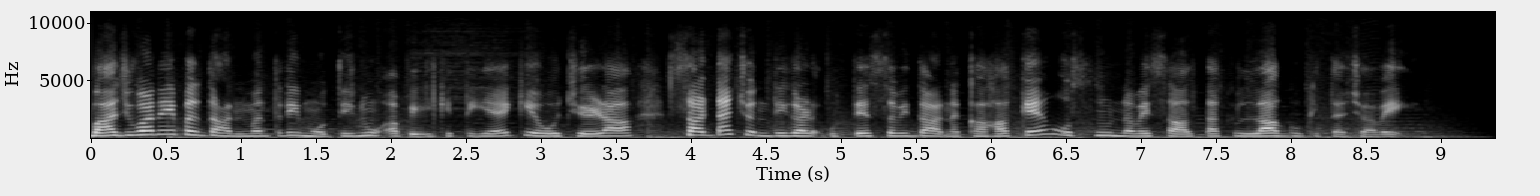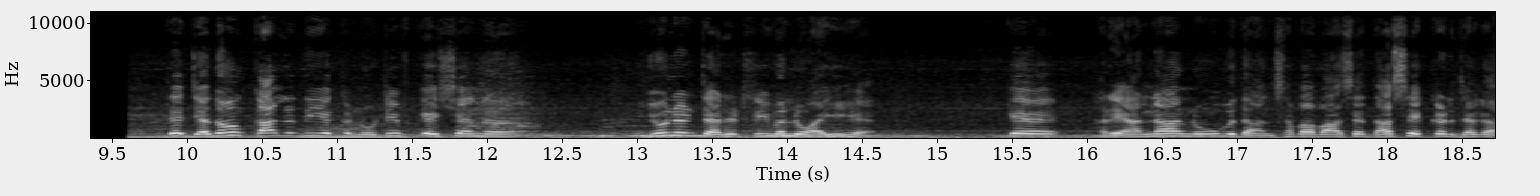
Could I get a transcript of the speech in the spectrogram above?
ਬਾਜਵਾ ਨੇ ਪ੍ਰਧਾਨ ਮੰਤਰੀ ਮੋਦੀ ਨੂੰ ਅਪੀਲ ਕੀਤੀ ਹੈ ਕਿ ਉਹ ਜਿਹੜਾ ਸਾਡਾ ਚੰਡੀਗੜ੍ਹ ਉੱਤੇ ਸੰਵਿਧਾਨਕ ਹੱਕ ਹੈ, ਉਸ ਨੂੰ ਨਵੇਂ ਸਾਲ ਤੱਕ ਲਾਗੂ ਕੀਤਾ ਜਾਵੇ। ਤੇ ਜਦੋਂ ਕੱਲ ਦੀ ਇੱਕ ਨੋਟੀਫਿਕੇਸ਼ਨ ਯੂਨੀਅਨ ਟੈਰੀਟਰੀ ਵੱਲੋਂ ਆਈ ਹੈ ਕਿ ਹਰਿਆਣਾ ਨੂੰ ਵਿਧਾਨ ਸਭਾ ਵਾਸਤੇ 10 ਏਕੜ ਜਗ੍ਹਾ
